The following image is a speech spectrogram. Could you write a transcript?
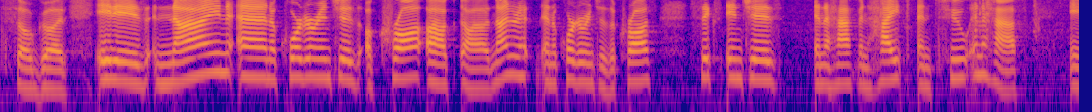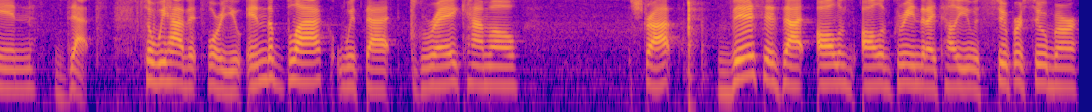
So good. It is nine and a quarter inches across, uh, uh, nine and a quarter inches across, six inches and a half in height, and two and a half in depth. So we have it for you in the black with that gray camo strap. This is that olive olive green that I tell you is super super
